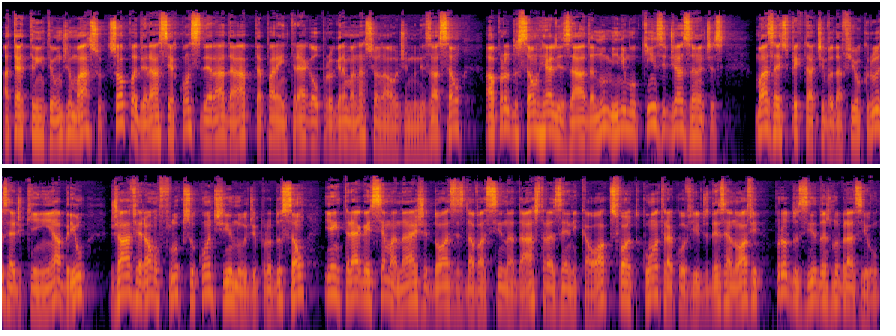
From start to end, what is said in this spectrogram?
até 31 de março, só poderá ser considerada apta para entrega ao Programa Nacional de Imunização a produção realizada no mínimo 15 dias antes, mas a expectativa da Fiocruz é de que em abril já haverá um fluxo contínuo de produção e entregas semanais de doses da vacina da AstraZeneca Oxford contra a Covid-19 produzidas no Brasil.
